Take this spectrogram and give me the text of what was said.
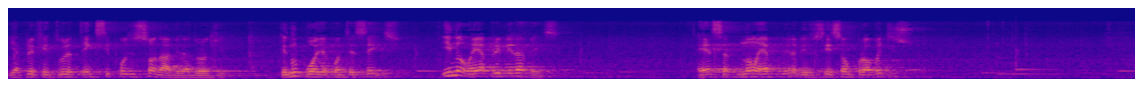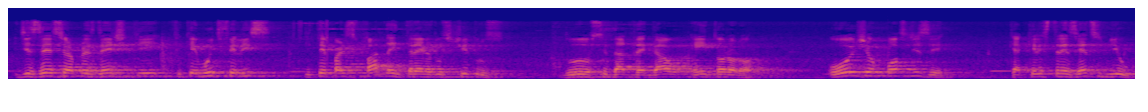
E a prefeitura tem que se posicionar, vereador Odilo. Porque não pode acontecer isso. E não é a primeira vez. Essa não é a primeira vez, vocês são prova disso. Dizer, senhor presidente, que fiquei muito feliz de ter participado da entrega dos títulos do Cidade Legal em Tororó. Hoje eu posso dizer que aqueles 300 mil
